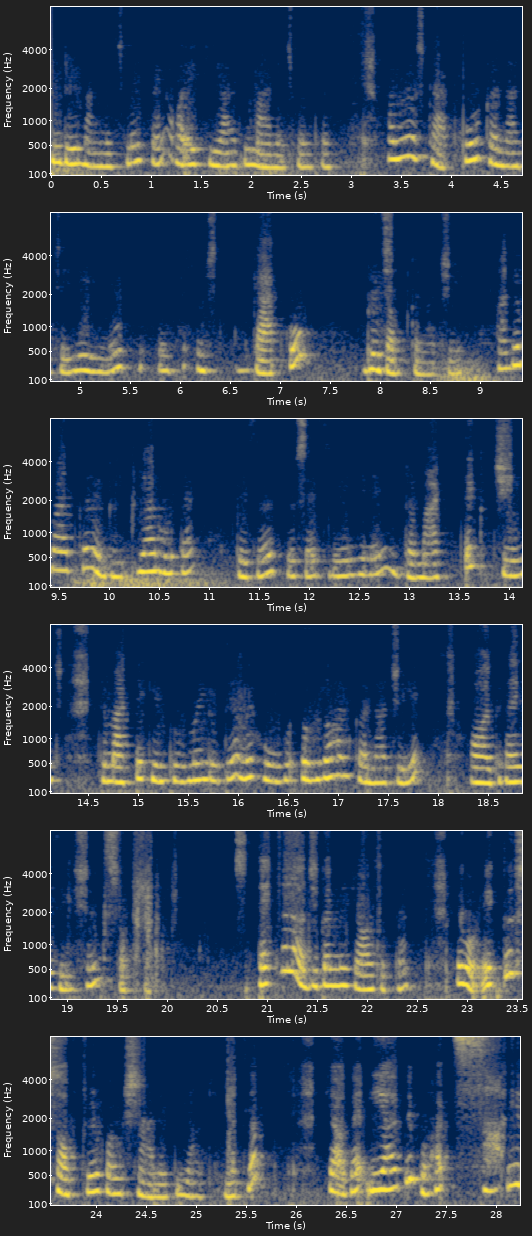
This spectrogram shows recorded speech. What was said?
टू डे मैनेजमेंट में और एक ई आर पी मैनेजमेंट में। हमें उस गैप को करना चाहिए यू नो उस गैप को ब्रिज आउट करना चाहिए। आगे बात करें बी पी आर होता है business process engineering dramatic change dramatic improvement होते हैं, हमें ओवरऑल करना चाहिए ऑर्गेनाइजेशन स्ट्रक्चर टेक्नोलॉजिकल में क्या हो सकता है? देखो, एक तो सॉफ्टवेयर फंक्शनैलिटी आ गई। मतलब क्या हो गया? ई आर पी बहुत सारे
